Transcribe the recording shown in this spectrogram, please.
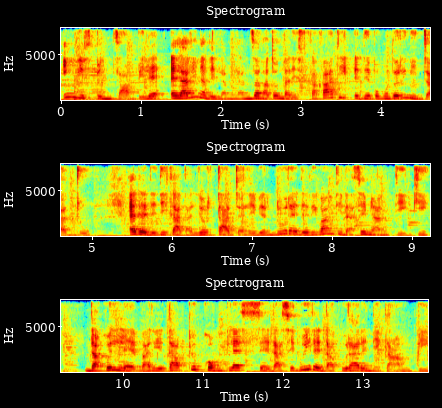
Indispensabile è la linea della melanzana tonda di scafati e dei pomodorini già giù, ed è dedicata agli ortaggi e alle verdure derivanti da semi antichi, da quelle varietà più complesse da seguire e da curare nei campi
